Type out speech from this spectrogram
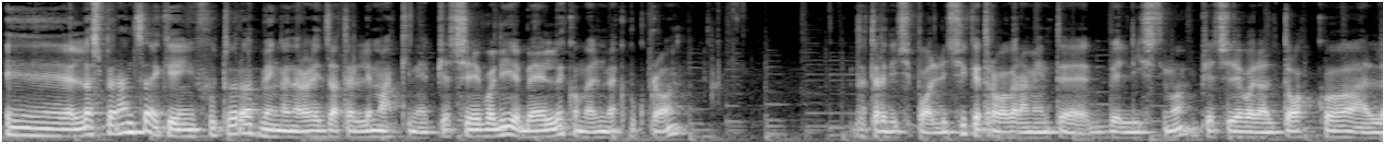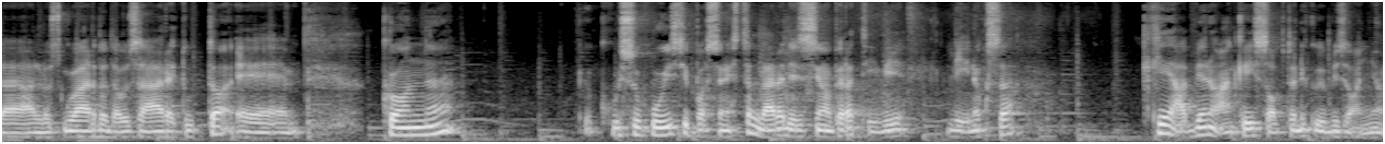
E la speranza è che in futuro vengano realizzate delle macchine piacevoli e belle come il MacBook Pro da 13 pollici che trovo veramente bellissimo, piacevole al tocco, al, allo sguardo, da usare tutto e con, su cui si possono installare dei sistemi operativi Linux che abbiano anche i software di cui ho bisogno.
